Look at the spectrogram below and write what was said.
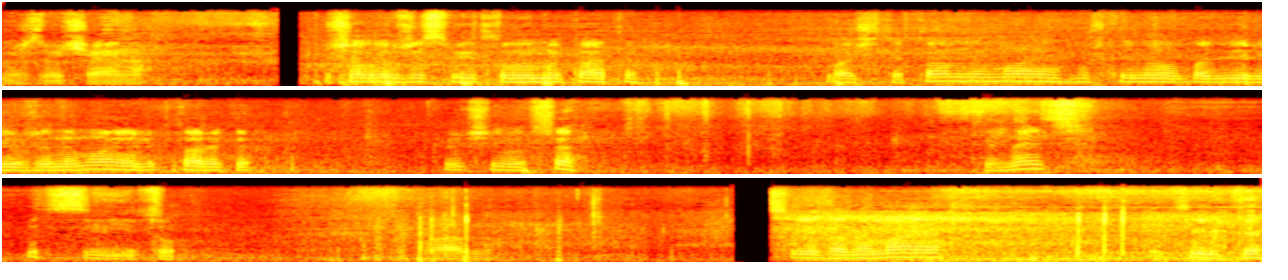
ніж звичайно. Почали вже світло вимикати. Бачите, там немає, на шкільному подвір'ї вже немає, ліхтарики включили. Все. Кінець світу. Ладно. Світа немає. І тільки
